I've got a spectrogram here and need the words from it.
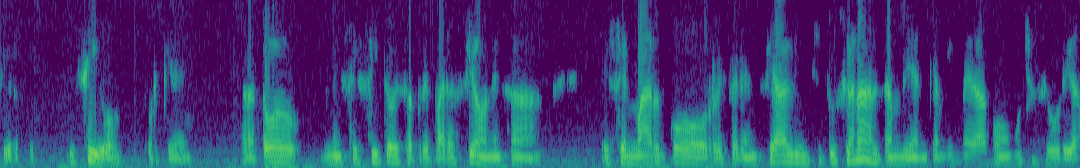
¿cierto? y sigo, porque para todo necesito esa preparación, esa ese marco referencial institucional también, que a mí me da como mucha seguridad.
